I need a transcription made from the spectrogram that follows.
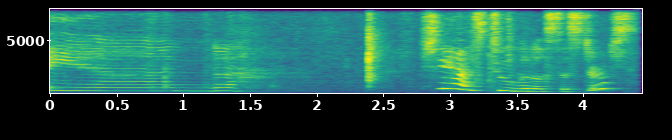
And she has two little sisters.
